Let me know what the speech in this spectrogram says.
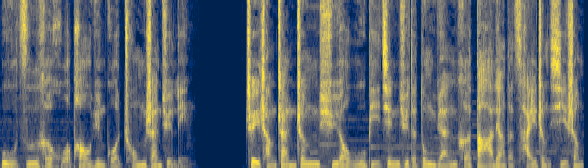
物资和火炮运过崇山峻岭。这场战争需要无比艰巨的动员和大量的财政牺牲，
